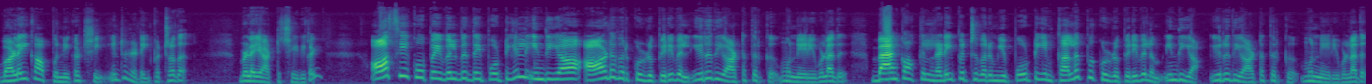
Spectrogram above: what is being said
வளைகாப்பு நிகழ்ச்சி இன்று நடைபெற்றது. விளையாட்டுச் செய்திகள் ஆசிய கோப்பை வில்வித்தை போட்டியில் இந்தியா ஆடவர் குழு பிரிவில் இறுதி ஆட்டத்திற்கு முன்னேறியுள்ளது. பாங்காக்கில் நடைபெற்று வரும் இப்போட்டியின் கலப்பு குழு பிரிவிலும் இந்தியா இறுதி ஆட்டத்திற்கு முன்னேறியுள்ளது.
